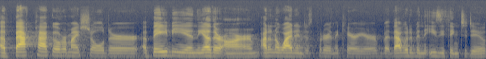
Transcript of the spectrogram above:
a backpack over my shoulder, a baby in the other arm. I don't know why I didn't just put her in the carrier, but that would have been the easy thing to do.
